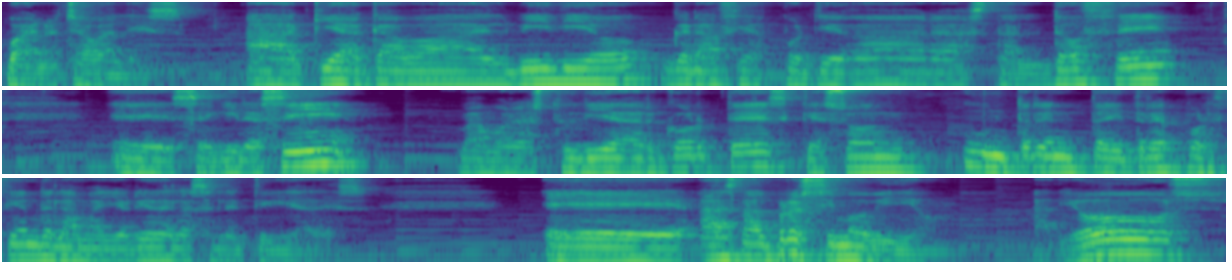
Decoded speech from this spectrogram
Bueno, chavales, aquí acaba el vídeo. Gracias por llegar hasta el 12. Eh, seguir así. Vamos a estudiar cortes que son un 33% de la mayoría de las selectividades. Eh, hasta el próximo vídeo. Adiós.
